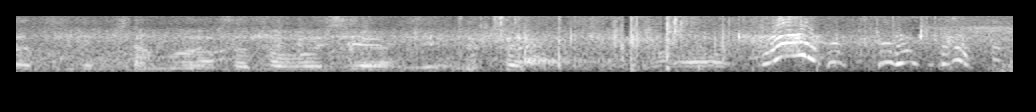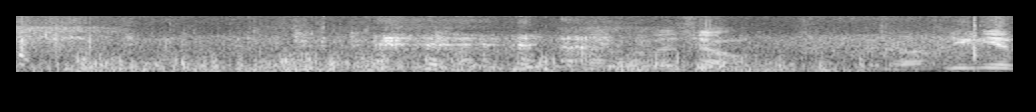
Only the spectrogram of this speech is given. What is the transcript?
cenę w tym samolocie. No to to ziemi. Tak, Poleciał. Nikt nie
